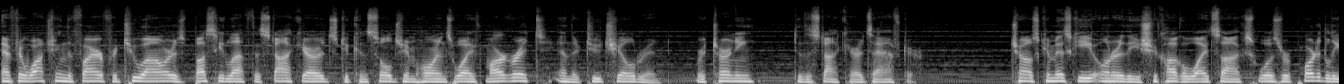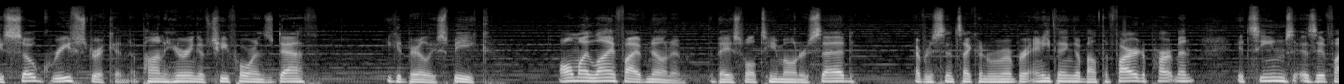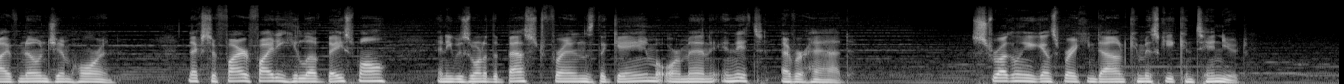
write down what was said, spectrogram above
After watching the fire for two hours, Busse left the stockyards to console Jim Horan's wife Margaret and their two children, returning to the stockyards after. Charles Comiskey, owner of the Chicago White Sox, was reportedly so grief stricken upon hearing of Chief Horan's death he could barely speak. All my life I've known him, the baseball team owner said. Ever since I can remember anything about the fire department, it seems as if I've known Jim Horan. Next to firefighting, he loved baseball, and he was one of the best friends the game or men in it ever had. Struggling against breaking down, Comiskey continued.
